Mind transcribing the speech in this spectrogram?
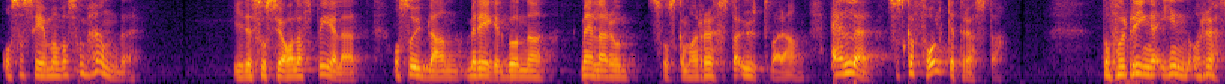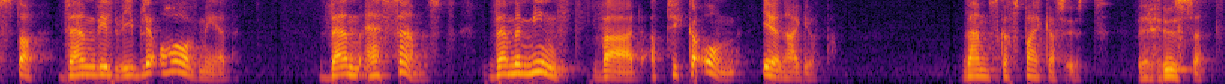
och så ser man vad som händer i det sociala spelet. Och så ibland med regelbundna mellanrum så ska man rösta ut varann. Eller så ska folket rösta. De får ringa in och rösta. Vem vill vi bli av med? Vem är sämst? Vem är minst värd att tycka om i den här gruppen? Vem ska sparkas ut ur huset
